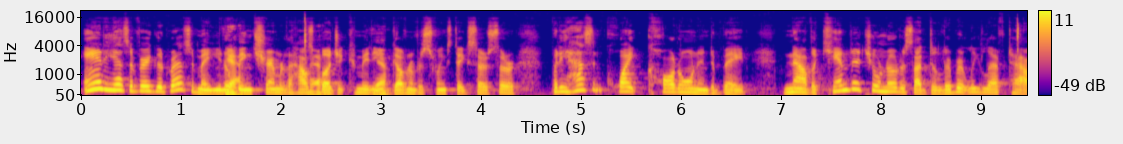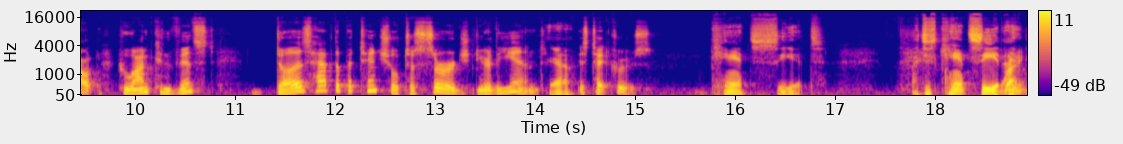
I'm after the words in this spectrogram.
And he has a very good resume, you know, Yeah. being chairman of the House Yeah. Budget Committee, Yeah. governor for swing states, et cetera, et cetera. But he hasn't quite caught on in debate. Now, the candidate you'll notice I deliberately left out, who I'm convinced does have the potential to surge near the end, Yeah. is Ted Cruz. Can't see it. I just can't see it. I- Right.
